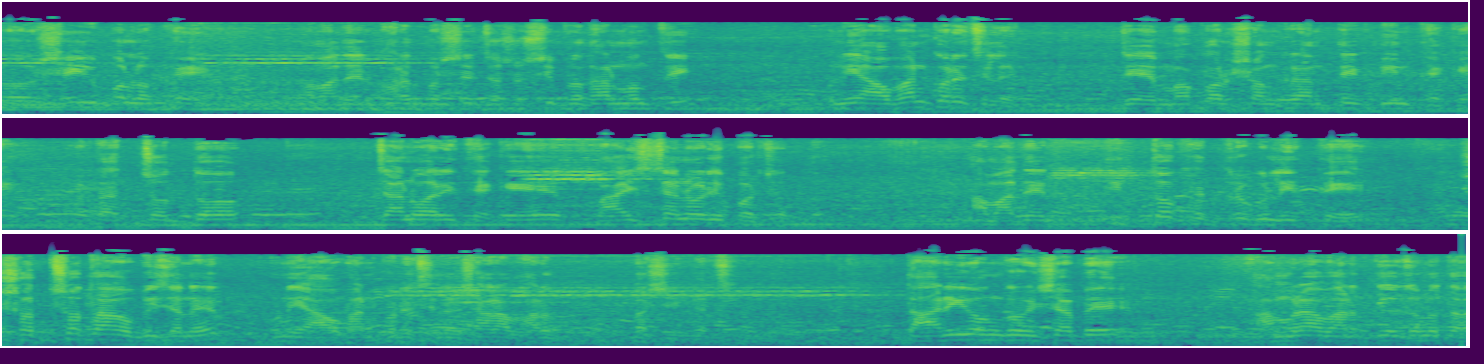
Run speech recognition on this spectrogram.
তো সেই উপলক্ষে আমাদের ভারতবর্ষের যশস্বী প্রধানমন্ত্রী উনি আহ্বান করেছিলেন যে মকর সংক্রান্তির দিন থেকে, অর্থাৎ চোদ্দ জানুয়ারি থেকে বাইশ জানুয়ারি পর্যন্ত আমাদের তীর্থক্ষেত্রগুলিতে স্বচ্ছতা অভিযানের উনি আহ্বান করেছিলেন সারা ভারতবাসীর কাছে। তারই অঙ্গ হিসাবে আমরা ভারতীয় জনতা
